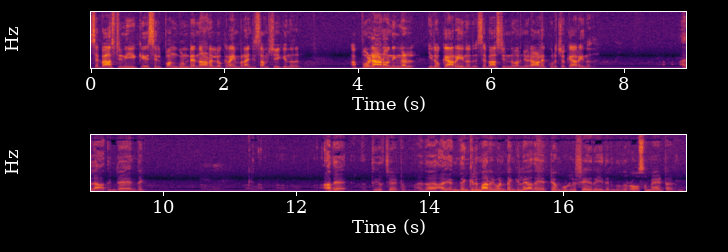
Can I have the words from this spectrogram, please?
സെബാസ്റ്റ്യൻ ഈ കേസിൽ പങ്കുണ്ടെന്നാണല്ലോ ക്രൈംബ്രാഞ്ച് സംശയിക്കുന്നത്. അപ്പോഴാണോ നിങ്ങൾ ഇതൊക്കെ അറിയുന്നത്? സെബാസ്റ്റ്യൻ എന്ന് പറഞ്ഞ ഒരാളെ കുറിച്ചൊക്കെ അറിയുന്നത്. അല്ല അതിന്റെ എന്തെ അതെ തീർച്ചയായിട്ടും. അത് എന്തെങ്കിലും അറിവുണ്ടെങ്കിൽ അത് ഏറ്റവും കൂടുതൽ ഷെയർ ചെയ്തിരുന്നത് റോസമ്മയായിട്ടായിരുന്നു.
